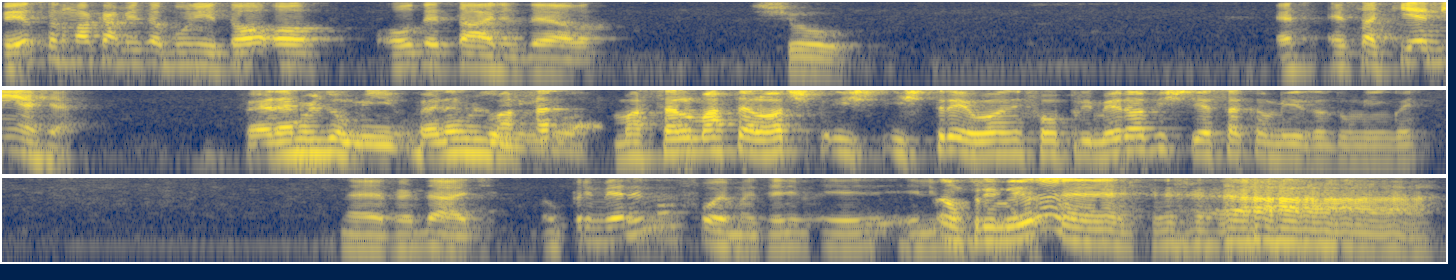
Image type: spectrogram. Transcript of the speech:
Pensa numa camisa bonita, ó, ó ou detalhes dela. Show. Essa, essa aqui é minha já. Veremos domingo. Veremos domingo. Marcelo, Marcelo Martelotti estreou, hein? Foi o primeiro a vestir essa camisa domingo, hein? É verdade. O primeiro ele não foi, mas ele. ele, ele não, o primeiro é.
